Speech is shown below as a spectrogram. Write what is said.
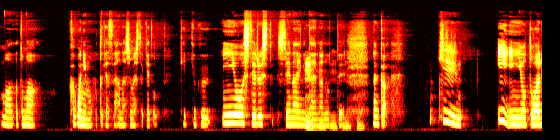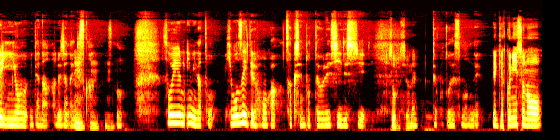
まあ、あとまあ、過去にもポッドキャストで話しましたけど、結局、引用してるししてないみたいなのってなんか、記事、いい引用と悪い引用みたいなあるじゃないですか。そういう意味だと、紐づいてる方が作者にとっては嬉しいですし、そうですよね。ってことですもんね。で、逆にその、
